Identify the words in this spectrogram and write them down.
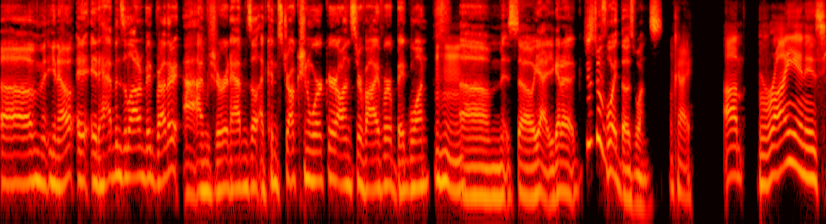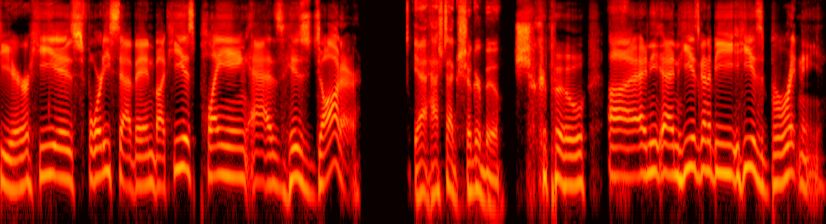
Um, you know, it, it happens a lot on Big Brother. I- I'm sure it happens. A, a construction worker on Survivor, big one. Mhm. Um, so yeah, you gotta just avoid those ones. Okay. Um, Brian is here. He is 47, but he is playing as his daughter, Yeah. Hashtag sugar boo. Sugar Poo. Uh, and he and he is gonna be he is Brittany,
